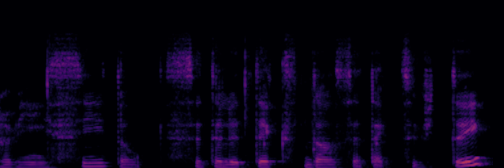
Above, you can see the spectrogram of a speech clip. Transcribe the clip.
reviens ici. Donc, c'était le texte dans cette activité.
